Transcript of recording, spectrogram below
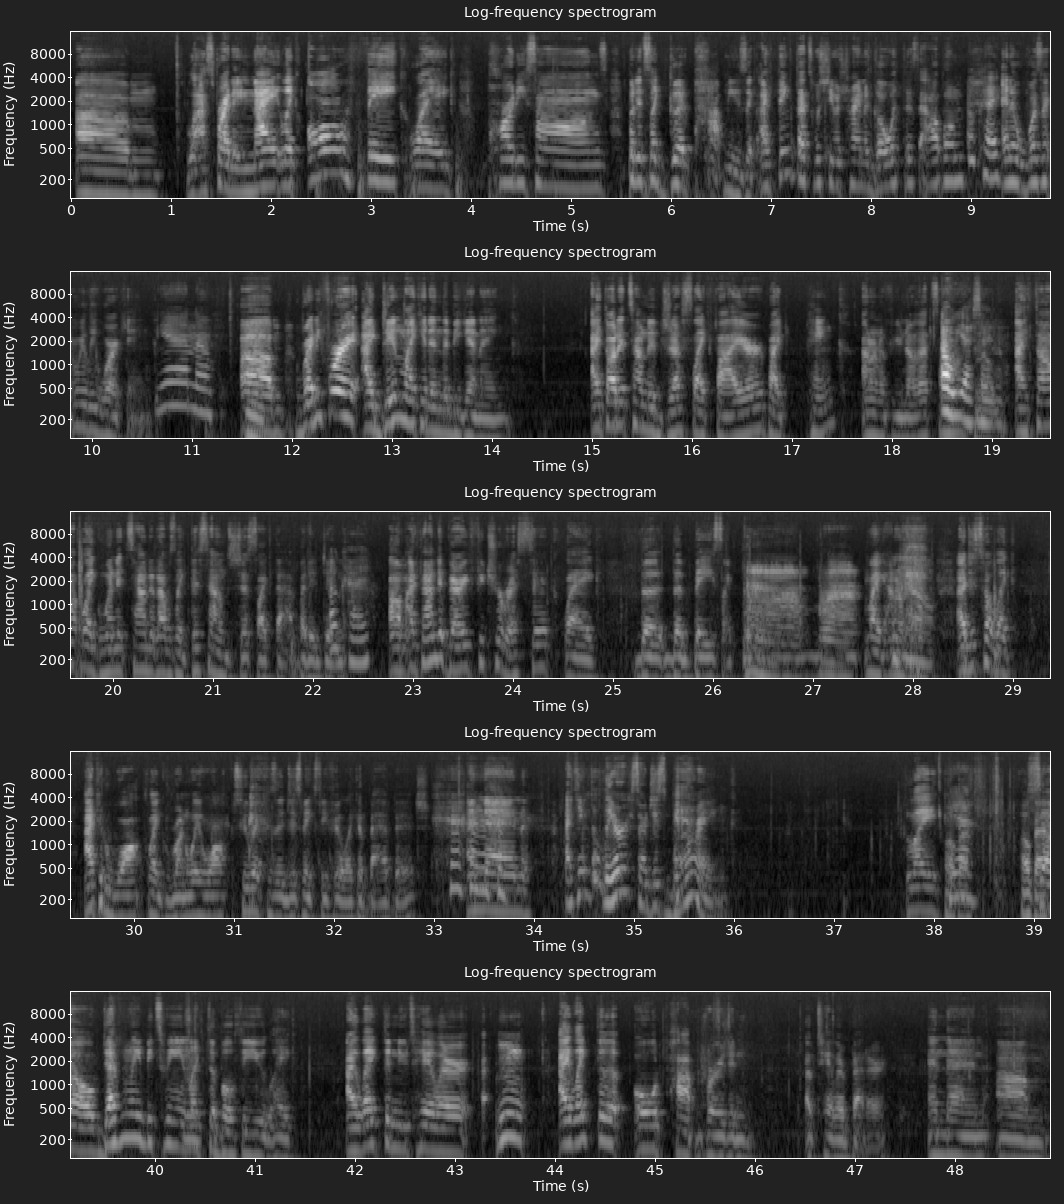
Um, Last Friday Night, like all fake like party songs, but it's like good pop music. I think that's what she was trying to go with this album, Okay. and it wasn't really working. yeah, no. Um, Ready for It, I didn't like it in the beginning. I thought it sounded just like Fire by Pink. I don't know if you know that song. Oh, yes, I No. know. I thought like when it sounded, I was like, this sounds just like that, but it didn't. Okay. Um, I found it very futuristic, like the the bass, like like I don't know. I just felt like I could walk like runway walk to it because it just makes me feel like a bad bitch. And then I think the lyrics are just boring. Like Okay. Yeah. Okay. so definitely between like the both of you, like I like the new Taylor. Mm, I like the old pop version of Taylor better, and then um,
